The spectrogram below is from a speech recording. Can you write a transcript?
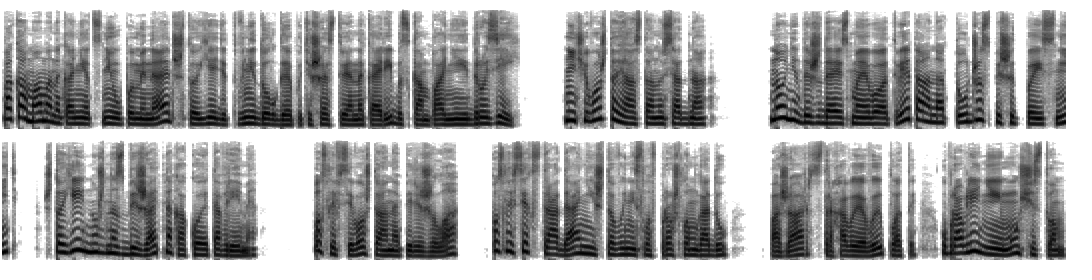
пока мама, наконец, не упоминает, что едет в недолгое путешествие на Карибы с компанией друзей. Ничего, что я останусь одна — но, не дожидаясь моего ответа, она тут же спешит пояснить, что ей нужно сбежать на какое-то время. После всего, что она пережила, после всех страданий, что вынесла в прошлом году, пожар, страховые выплаты, управление имуществом,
